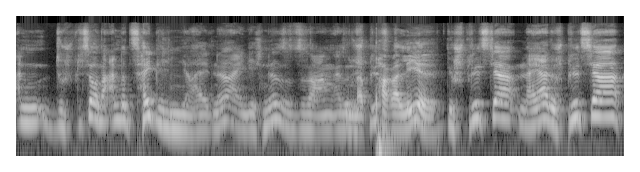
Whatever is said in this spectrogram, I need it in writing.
an, du spielst ja auch eine andere Zeitlinie halt, ne, eigentlich, ne, sozusagen. Also du Na, spielst, parallel. du spielst ja, naja, du spielst ja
